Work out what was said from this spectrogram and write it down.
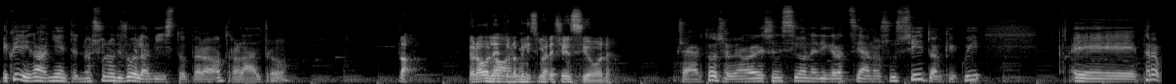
E quindi no, niente, nessuno di voi l'ha visto però, tra l'altro. No, però ho letto no, una bellissima io. recensione. Certo, c'è una recensione di Graziano sul sito, anche qui. E, però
